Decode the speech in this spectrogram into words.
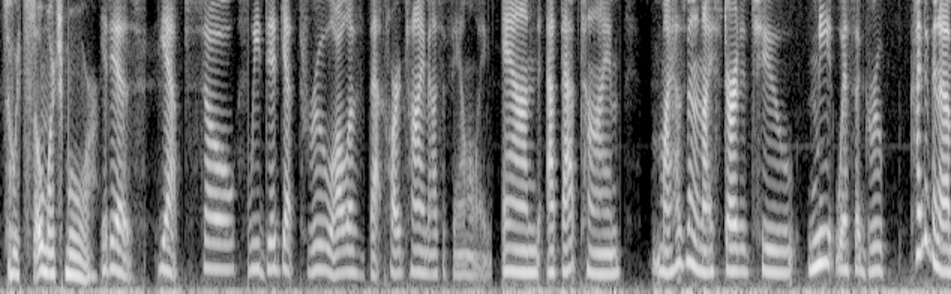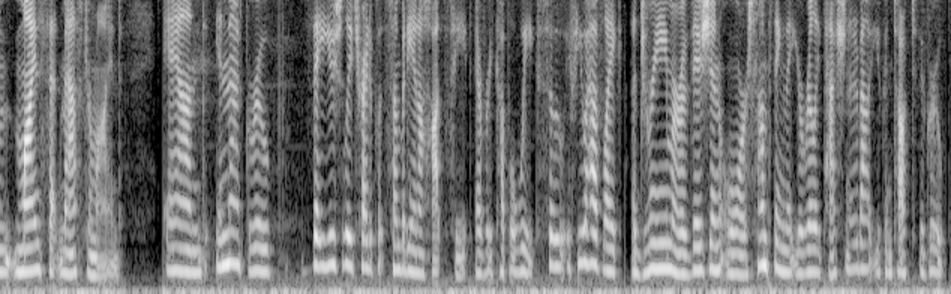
So it's so much more. It is. Yeah. So we did get through all of that hard time as a family. And at that time, my husband and I started to meet with a group kind of in a mindset mastermind. And in that group, they usually try to put somebody in a hot seat every couple weeks. So if you have like a dream or a vision or something that you're really passionate about, you can talk to the group.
